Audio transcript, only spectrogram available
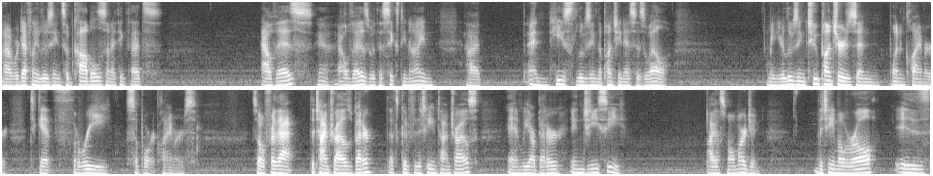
uh, we're definitely losing some cobbles, and I think that's Alves. Yeah, Alves with a 69, uh, and he's losing the punchiness as well. I mean, you're losing two punchers and one climber to get three support climbers. So for that, the time trial is better. That's good for the team time trials, and we are better in GC by a small margin. The team overall is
